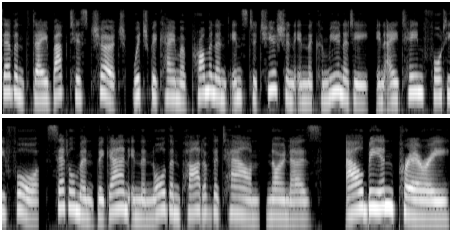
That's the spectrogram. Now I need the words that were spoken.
Seventh-day Baptist church, which became a prominent institution in the community. In 1844, settlement began in the northern part of the town, known as Albion Prairie.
